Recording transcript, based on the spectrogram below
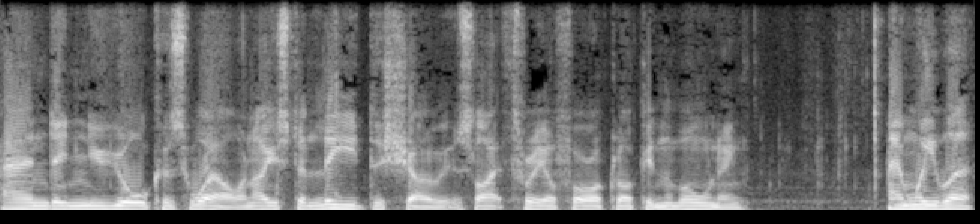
and in New York as well. And I used to lead the show. It was like three or four o'clock in the morning, and we were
